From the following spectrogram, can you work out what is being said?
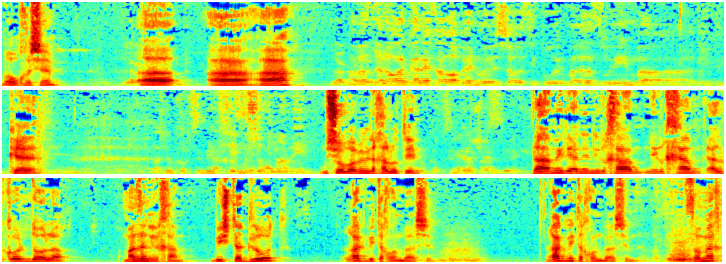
ברוך השם. אה, אה, אה? אבל זה לא רק עליך רבנו, יש הרי סיפורים הזויים ב... כן. משועממים לחלוטין. תאמין לי, אני נלחם, נלחם על כל דולר. מה זה נלחם? בהשתדלות, רק ביטחון בהשם. רק ביטחון בהשם. סומך?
